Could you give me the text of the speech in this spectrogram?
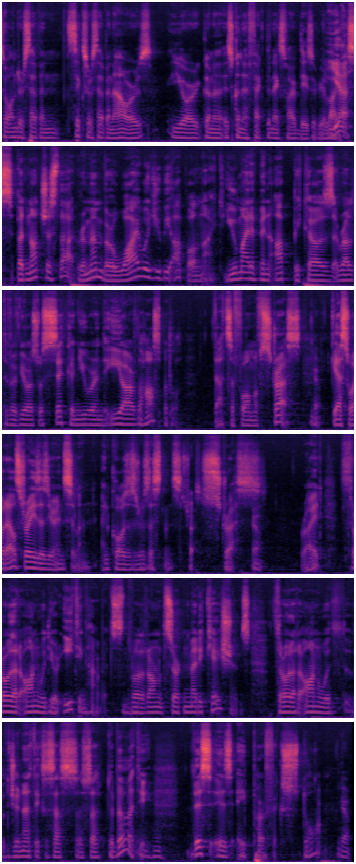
So under seven, six or seven hours, you're gonna it's gonna affect the next five days of your life. Yes, but not just that. Remember, why would you be up all night? You might have been up because a relative of yours was sick and you were in the ER of the hospital. That's a form of stress. Yeah. Guess what else raises your insulin and causes resistance? Stress. Stress. Yeah. Right? Throw that on with your eating habits. Mhm. Throw that on with certain medications. Throw that on with, with genetic sus- susceptibility. Mhm. This is a perfect storm. Yep.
